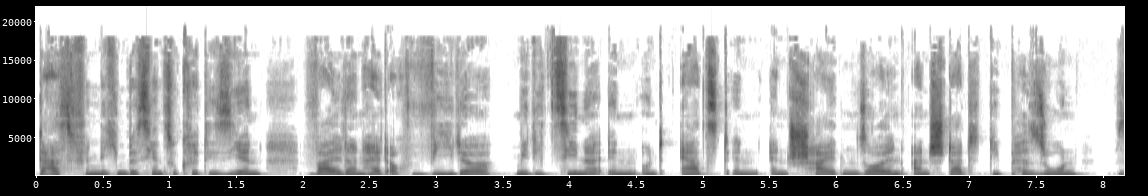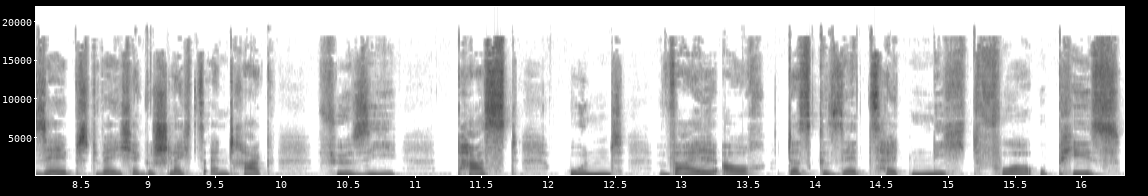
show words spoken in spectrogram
das finde ich ein bisschen zu kritisieren, weil dann halt auch wieder MedizinerInnen und ÄrztInnen entscheiden sollen, anstatt die Person selbst, welcher Geschlechtseintrag für sie passt und weil auch das Gesetz halt nicht vor OPs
